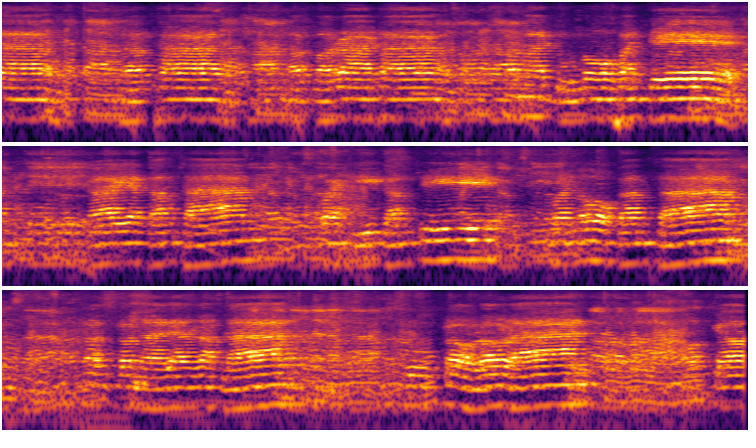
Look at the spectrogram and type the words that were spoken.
นักตังสัพพังอัปปาราทังธรรมจุโนพันเตกายกรรมสามวิจีกรรมสี่มโนกรรมสามทัศนาและรับหลานลูกเต้าเราหลานของเจ้า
